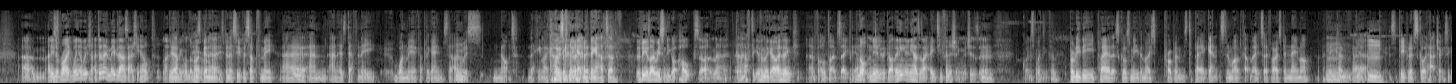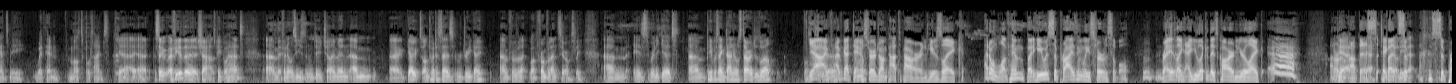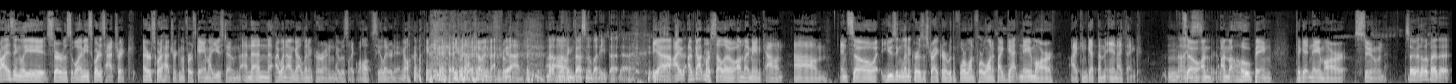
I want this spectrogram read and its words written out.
um, and he's, a right winger, which I don't know. Maybe that's actually helped, like having him on the right. he's been a he's been a super sub for me, uh, and and has definitely won me a couple of games that I was not looking like I was going to get anything out of. the thing is, I recently got Hulk, so I'm uh, gonna have to give him a go. I think uh, for old time's sake. Yeah. Not nearly the card. I think he only has like 80 finishing, which is uh, Mm. quite disappointing for him. Probably the player that's caused me the most problems to play against in World Cup mode so far has been Neymar. I think Mm, I've, uh, yeah. Mm. people have scored hat tricks against me with him multiple times. Yeah, yeah. So a few of the shout outs people had, um, if anyone's used them, do chime in. Um, uh, Goat on Twitter says Rodrigo um, from Val- well from Valencia, obviously, um, is really good. Um, people saying Daniel Sturridge as well. Possibly, Yeah, I've, uh, I've got Daniel Sturridge on Path to Power, and he was like, I don't love him, but he was surprisingly serviceable. right? Like, you look at this card and you're like, eh, I don't know about this. yeah, but it. surprisingly serviceable. I mean, he scored his hat trick, or scored a hat trick in the first game. I used him, and then I went out and got Lineker, and it was like, well, I'll see you later, Daniel. like, you're not coming back from Yeah. that. No, Um, nothing personal, buddy, but uh, yeah, I've, I've got Marcelo on my main account. Um, and so using Lineker as a striker with a 4 1 4 1, if I get Neymar, I can get them in, I think. nice. So I'm, I'm hoping to get Neymar soon. So another player that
